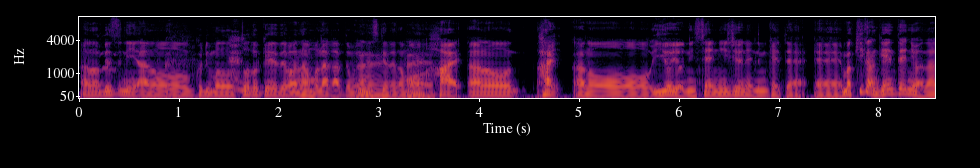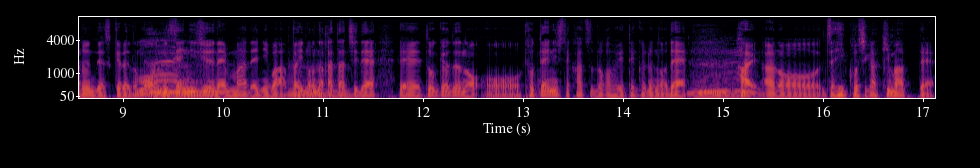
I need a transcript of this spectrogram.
あの、別に、あの、贈り物届けでは何もなかったもいいんですけれども、うんはいはい。あの、はい。あの、いよいよ2020年に向けて、えーまあ、期間限定にはなるんですけれども、はい2020年までには、やっぱりいろんな形で、えー東京でのお拠点にして活動が増えてくるので、はい。あの、ぜひ引っ越しが決まって、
